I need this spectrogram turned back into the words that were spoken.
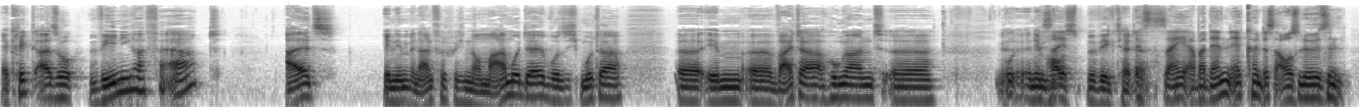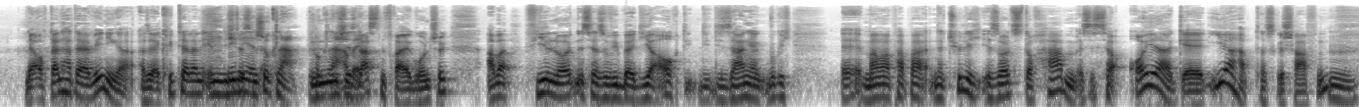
Er kriegt also weniger vererbt als in dem in Anführungsstrichen Normalmodell, wo sich Mutter äh, eben äh, weiter hungernd äh, in dem sei, Haus bewegt hätte. Es sei aber denn, er könnte es auslösen. Ja, auch dann hat er ja weniger. Also er kriegt ja dann eben nicht nee, nee, das, schon klar, schon nicht klar, das lastenfreie Grundstück. Aber vielen Leuten ist ja so wie bei dir auch, die, die, die sagen ja wirklich, äh, Mama, Papa, natürlich, ihr sollt es doch haben. Es ist ja euer Geld. Ihr habt das geschaffen. Mhm.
